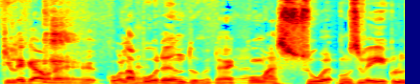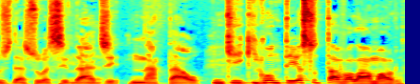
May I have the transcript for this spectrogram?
Que legal, né? Colaborando né, é. com, a sua, com os veículos da sua cidade é. natal. Em que, que contexto estava lá, Mauro?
